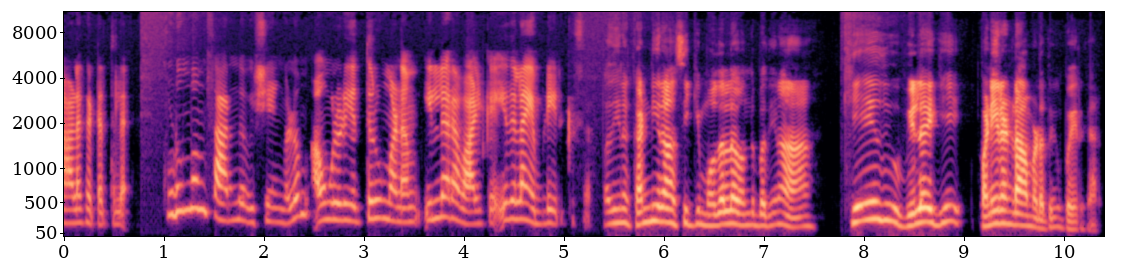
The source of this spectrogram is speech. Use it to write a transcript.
காலகட்டத்துல குடும்பம் சார்ந்த விஷயங்களும் அவங்களுடைய திருமணம் இல்லற வாழ்க்கை இதெல்லாம் எப்படி இருக்கு சார்? பார்த்தீங்கன்னா கன்னி ராசிக்கு முதல்ல வந்து பார்த்தீங்கன்னா கேது விலகி பனிரெண்டாம் இடத்துக்கு போயிருக்காரு.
